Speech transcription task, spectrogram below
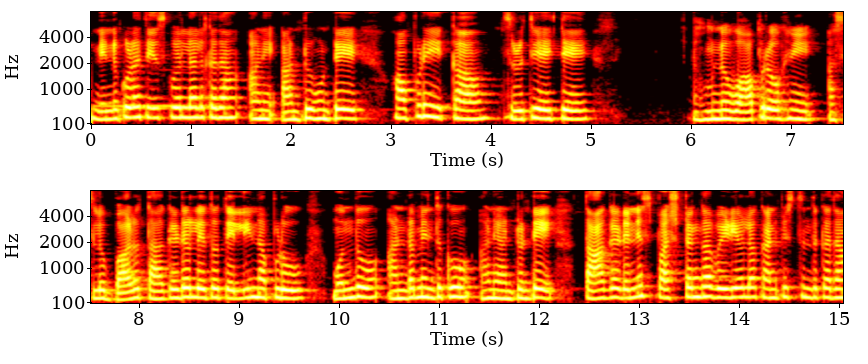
నిన్ను కూడా తీసుకువెళ్ళాలి కదా అని అంటూ ఉంటే అప్పుడే ఇక శృతి అయితే నువ్వు ఆపు రోహిణి అసలు బాలు తాగాడో లేదో తెలియనప్పుడు ముందు అండం ఎందుకు అని అంటుంటే తాగాడని స్పష్టంగా వీడియోలో కనిపిస్తుంది కదా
